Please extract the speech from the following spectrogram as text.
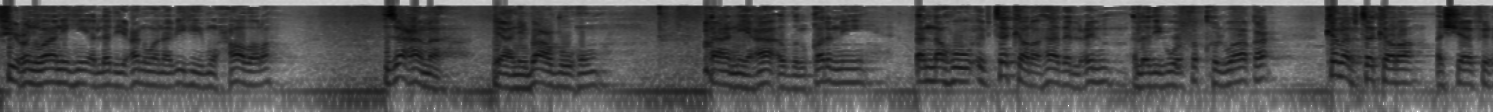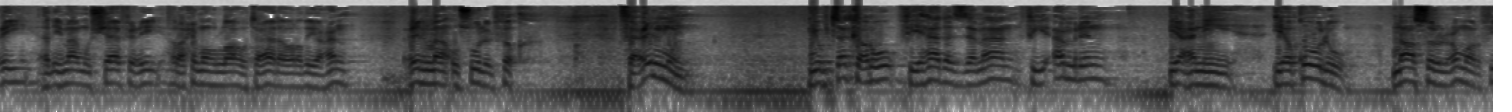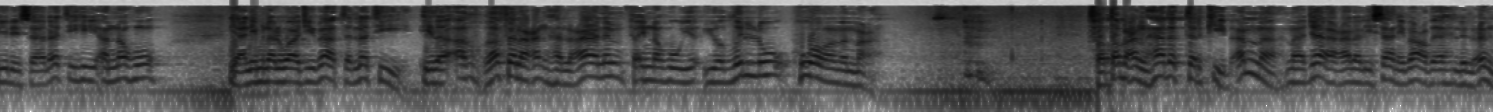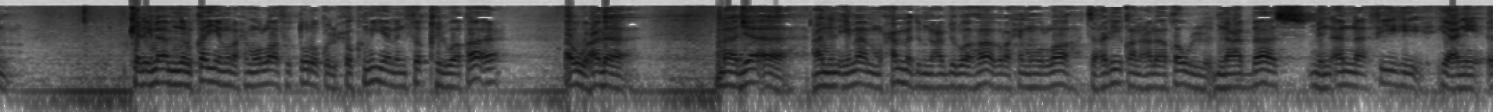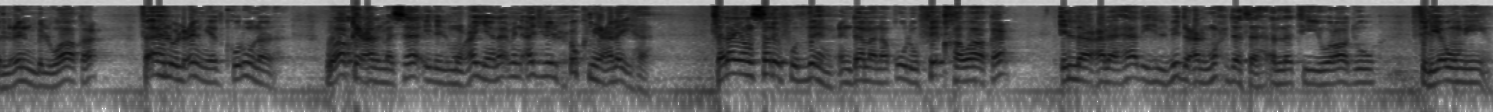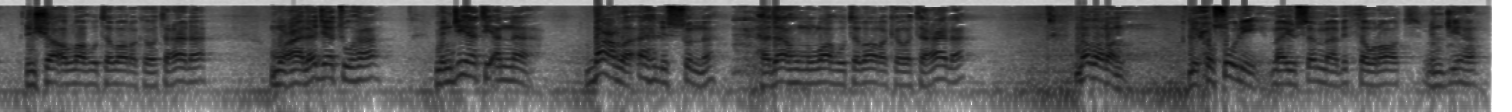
في عنوانه الذي عنون به محاضرة زعم يعني بعضهم أعني عائض القرن أنه ابتكر هذا العلم الذي هو فقه الواقع كما ابتكر الشافعي الإمام الشافعي رحمه الله تعالى ورضي عنه علم أصول الفقه. فعلم يبتكر في هذا الزمان في أمر يعني يقول ناصر العمر في رسالته أنه يعني من الواجبات التي إذا غفل عنها العالم فإنه يضل هو ومن معه. فطبعا هذا التركيب أما ما جاء على لسان بعض أهل العلم كالإمام ابن القيم رحمه الله في الطرق الحكمية من فقه الوقائع أو على ما جاء عن الإمام محمد بن عبد الوهاب رحمه الله تعليقا على قول ابن عباس من أن فيه يعني العلم بالواقع فأهل العلم يذكرون واقع المسائل المعينة من أجل الحكم عليها. فلا ينصرف الذهن عندما نقول فقه واقع إلا على هذه البدعة المحدثة التي يراد في اليوم إن شاء الله تبارك وتعالى معالجتها من جهة أن بعض أهل السنة هداهم الله تبارك وتعالى نظرا لحصول ما يسمى بالثورات من جهة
